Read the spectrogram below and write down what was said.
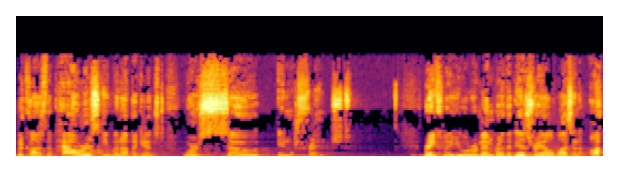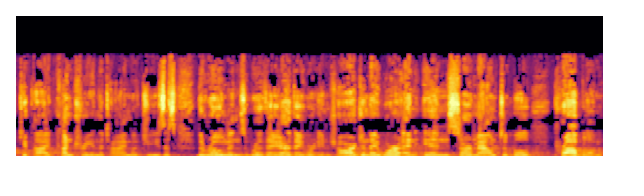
because the powers he went up against were so entrenched. Briefly, you will remember that Israel was an occupied country in the time of Jesus. The Romans were there, they were in charge, and they were an insurmountable problem.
